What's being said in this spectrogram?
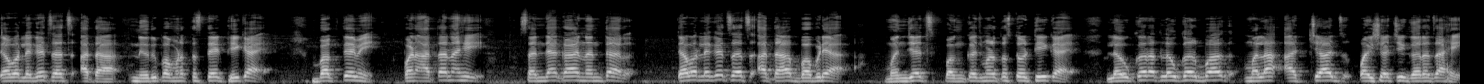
त्यावर लगेचच आता निरूपा म्हणत असते ठीक आहे बघते मी पण आता नाही संध्याकाळनंतर. त्यावर लगेचच आता बबड्या म्हणजेच पंकज म्हणत असतो ठीक आहे लवकरात लवकर बघ मला आजच्याच पैशाची गरज आहे.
